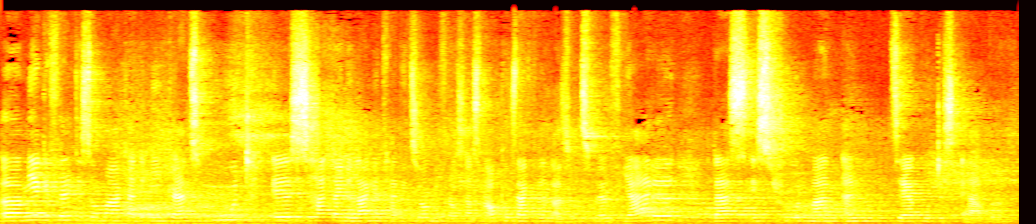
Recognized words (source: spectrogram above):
Äh, mir gefällt die Sommerakademie ganz gut. Es hat eine lange Tradition, wie Frau Sassen auch gesagt hat, also zwölf Jahre. Das ist schon mal ein sehr gutes Erbe.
